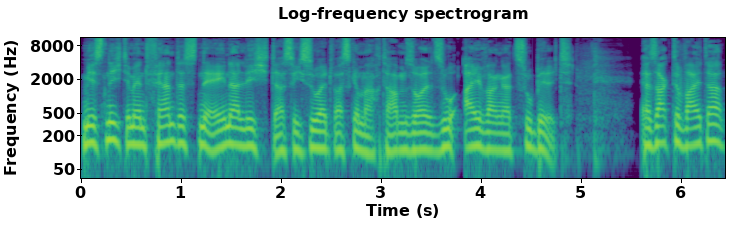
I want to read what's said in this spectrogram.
Mir ist nicht im entferntesten erinnerlich, dass ich so etwas gemacht haben soll, so Aiwanger zu Bild. Er sagte weiter,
